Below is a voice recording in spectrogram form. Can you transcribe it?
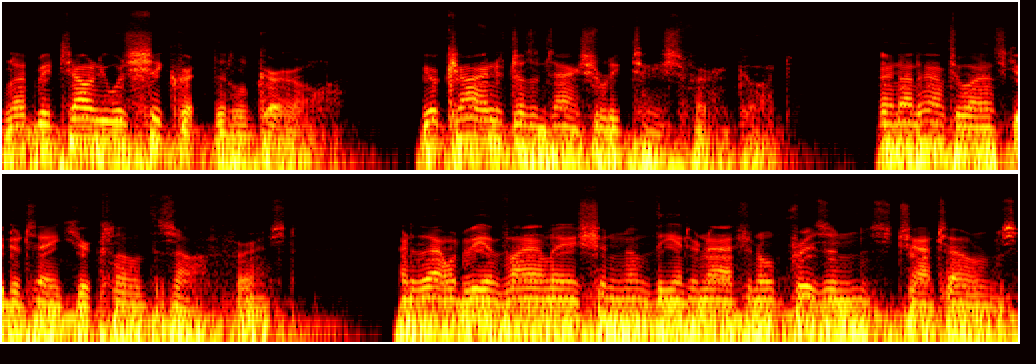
Let me tell you a secret, little girl. Your kind doesn't actually taste very good. And I'd have to ask you to take your clothes off first. And that would be a violation of the International Prisons, Chateaus,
